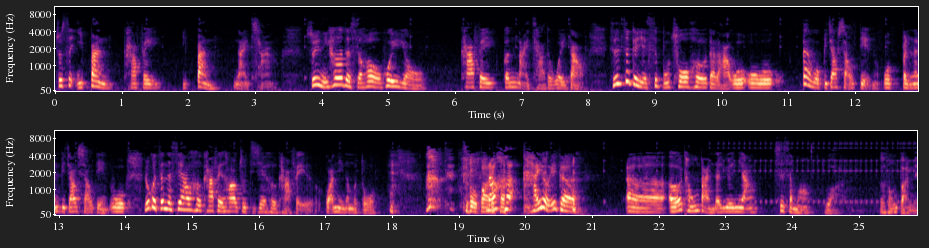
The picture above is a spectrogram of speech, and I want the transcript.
就是一半咖啡，一半奶茶。所以你喝的时候会有咖啡跟奶茶的味道，其实这个也是不错喝的啦。我我但我比较少点，我本人比较少点。我如果真的是要喝咖啡的话，就直接喝咖啡了，管你那么多。然后还有一个呃儿童版的鸳鸯是什么？哇，儿童版呢？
